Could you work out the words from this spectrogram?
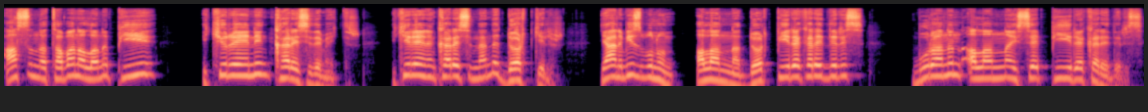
aslında taban alanı pi 2R'nin karesi demektir. 2R'nin karesinden de 4 gelir. Yani biz bunun alanına 4 pi r kare deriz. Buranın alanına ise pi r kare deriz.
